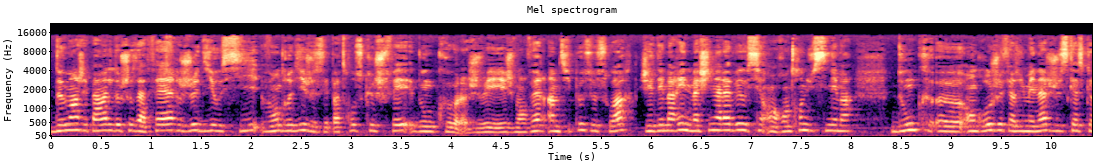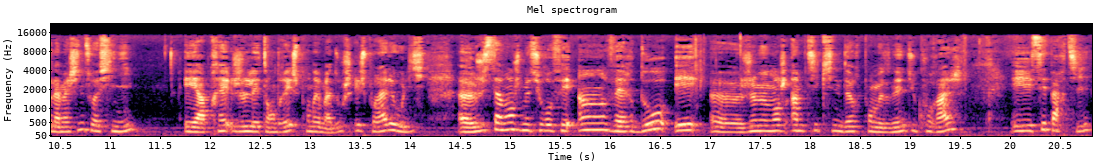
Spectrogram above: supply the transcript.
Demain, j'ai pas mal de choses à faire. Jeudi aussi. Vendredi, je sais pas trop ce que je fais, donc euh, voilà, je vais, je vais faire un petit peu ce soir. J'ai démarré une machine à laver aussi en rentrant du cinéma, donc euh, en gros, je vais faire du ménage jusqu'à ce que la machine soit finie. Et après, je l'étendrai, je prendrai ma douche et je pourrai aller au lit. juste avant, je me suis refait un verre d'eau et je me mange un petit Kinder pour me donner du courage. Et c'est parti.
